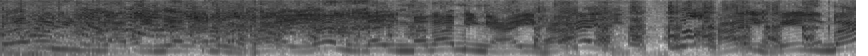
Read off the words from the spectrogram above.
Pero hindi natin yan anong high yan. Lain maraming high high. High hill ba?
